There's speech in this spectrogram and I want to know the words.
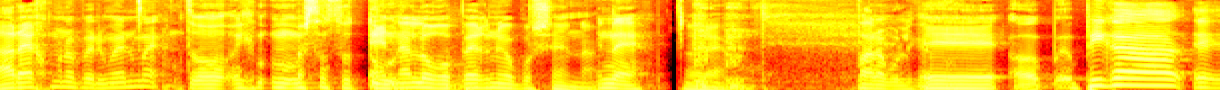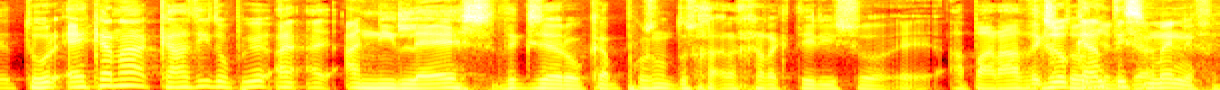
Άρα έχουμε να περιμένουμε Το, ήμασταν στο tour. ένα λογοπαίγνιο από σένα. Ναι, Ωραία. πάρα πολύ κακό. Ε, ο- πήγα ε, tour, έκανα κάτι το οποίο α- α- ανηλές, δεν ξέρω κα- πώς να το χαρα- χαρακτηρίσω, ε, δεν απαράδεκτο. ξέρω καν τι γενικά. σημαίνει αυτό.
